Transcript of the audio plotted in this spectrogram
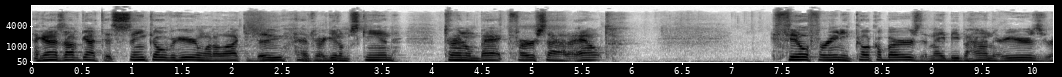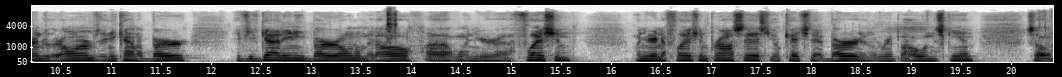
Now guys, I've got this sink over here, and what I like to do after I get them skinned, turn them back fur side out feel for any burrs that may be behind their ears or under their arms, any kind of burr. If you've got any burr on them at all uh, when you're uh, fleshing, when you're in the fleshing process, you'll catch that burr and it'll rip a hole in the skin. So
